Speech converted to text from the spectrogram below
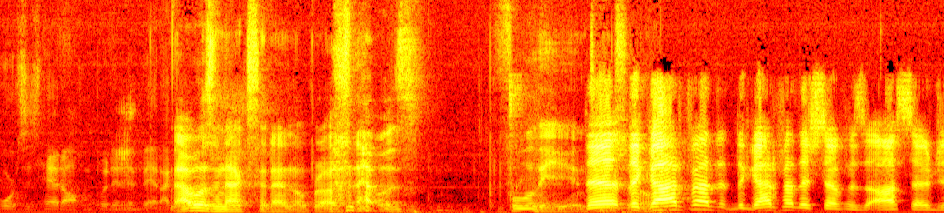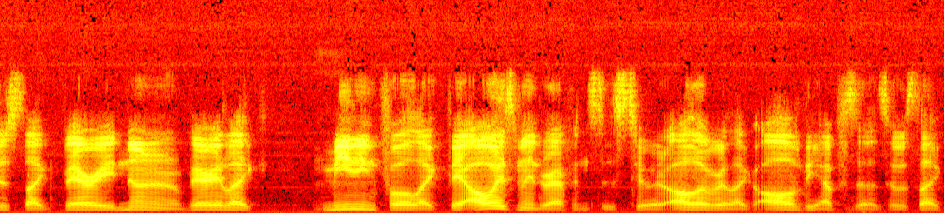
horse's head off and put it in a bed. I That wasn't accidental, bro. That was fully The the Godfather the Godfather stuff was also just like very no no no very like meaningful. Like they always made references to it all over like all of the episodes. It was like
